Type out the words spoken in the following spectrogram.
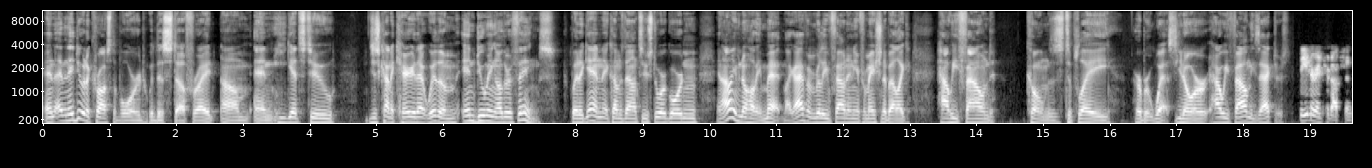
and I mean they do it across the board with this stuff, right? Um, and he gets to just kind of carry that with him in doing other things. But again, it comes down to Stuart Gordon, and I don't even know how they met. Like I haven't really found any information about like how he found Combs to play Herbert West, you know, or how he found these actors. Theater introduction.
